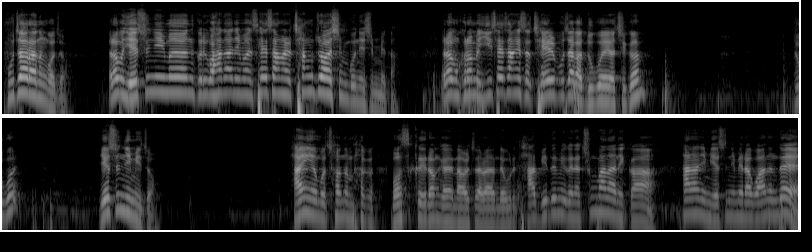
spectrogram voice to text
부자라는 거죠. 여러분 예수님은 그리고 하나님은 세상을 창조하신 분이십니다. 여러분 그러면 이 세상에서 제일 부자가 누구예요 지금? 누구? 예수님이죠. 다행히 뭐 저는 막 머스크 이런 게 나올 줄 알았는데 우리 다 믿음이 그냥 충만하니까 하나님 예수님이라고 하는데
